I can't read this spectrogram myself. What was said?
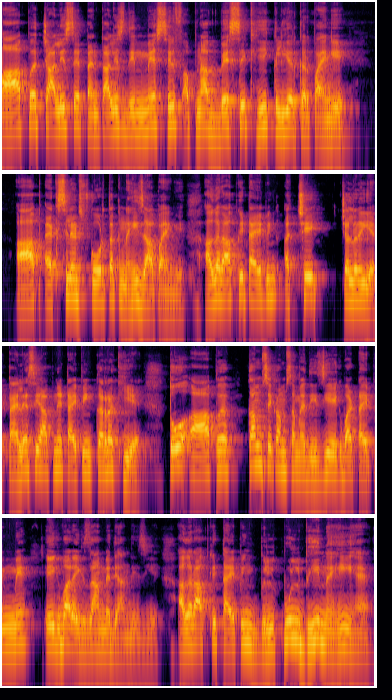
आप 40 से 45 दिन में सिर्फ़ अपना बेसिक ही क्लियर कर पाएँगे। आप एक्सीलेंट स्कोर तक नहीं जा पाएँगे। अगर आपकी टाइपिंग अच्छे चल रही है, पहले से आपने टाइपिंग कर रखी है तो आप कम से कम समय दीजिए, एक बार टाइपिंग में, एक बार एग्ज़ाम में ध्यान दीजिए। अगर आपकी टाइपिंग बिल्कुल भी नहीं है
